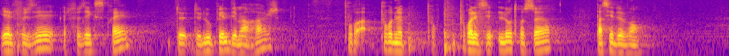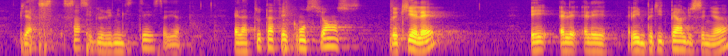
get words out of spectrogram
Et elle faisait, elle faisait exprès de, louper le démarrage pour, laisser l'autre sœur passer devant. Bien, ça, c'est de l'humilité, c'est-à-dire, elle a tout à fait conscience de qui elle est, et elle est, une petite perle du Seigneur,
